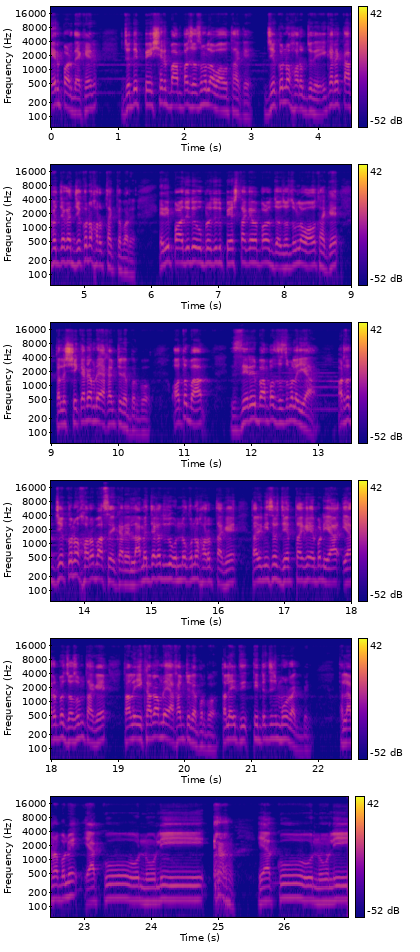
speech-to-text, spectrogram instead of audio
এরপর দেখেন, যদি পেশের বাম পাশ জসমুল্লা ওয়াও থাকে, যে কোনো হরফ যদি, এখানে কাফের জায়গায় যে কোনো হরফ থাকতে পারে। এরই পরে যদি উপরে যদি পেশ থাকে বা জসমুল্লা ওয়াও থাকে, তাহলে সেখানে আমরা একালিপ টেনে পড়ব। অথবা, জেরের বাম পাশ জসমুল্লা ইয়া অর্থাৎ যে কোনো হরফ আছে এখানে, লামের জায়গায় যদি অন্য কোনো হরফ থাকে, তার নিচে জেদ থাকে, এরপর ইয়ার উপর জজম থাকে, তাহলে এখানেও আমরা একালিপ টেনে পড়ব। তাহলে এই তিনটা জিনিস মনে রাখবেন। তাহলে আমরা বলবি ইয়াকু নুলি ইয়াকু নুলি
